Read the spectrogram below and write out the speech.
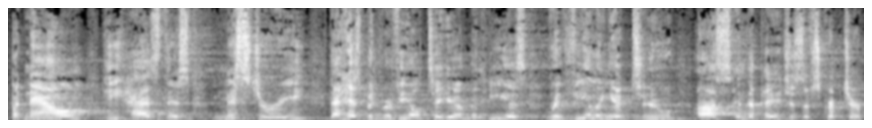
But now he has this mystery that has been revealed to him, and he is revealing it to us in the pages of Scripture,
